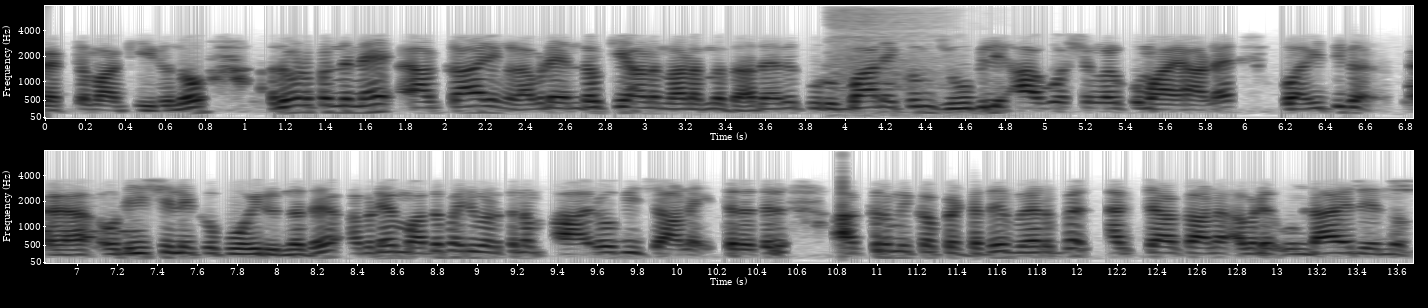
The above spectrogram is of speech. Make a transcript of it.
വ്യക്തമാക്കിയിരുന്നു. അതോടൊപ്പം തന്നെ ആ കാര്യങ്ങൾ അവിടെ എന്തൊക്കെയാണ് നടന്നത്? അതായത് കുർബാനയ്ക്കും ജൂബിലി ആഘോഷങ്ങൾക്കുമായാണ് വൈദികർ ഒഡീഷയിലേക്ക് പോയിരുന്നത്. അവിടെ മതപരിവർത്തനം ആരോപിച്ചാണ് ഇത്തരത്തിൽ ആക്രമിക്കപ്പെട്ടത്. വെർബൽ അറ്റാക്കാണ് അവിടെ ഉണ്ടായതെന്നും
